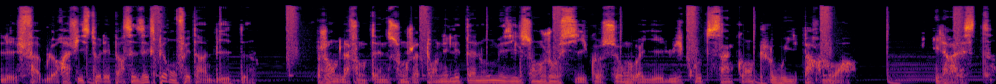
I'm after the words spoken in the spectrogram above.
les fables rafistolées par ces experts ont fait un bide. Jean de La Fontaine songe à tourner les talons, mais il songe aussi que son loyer lui coûte 50 louis par mois. Il reste.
